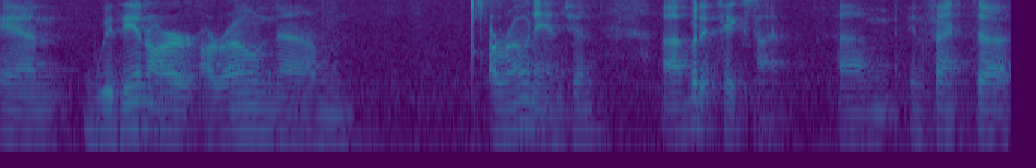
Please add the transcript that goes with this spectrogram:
and within our, our own um, our own engine, uh, but it takes time. Um, in fact, uh,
